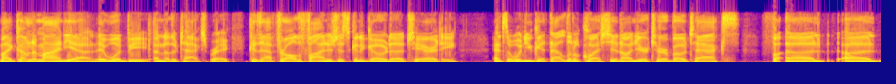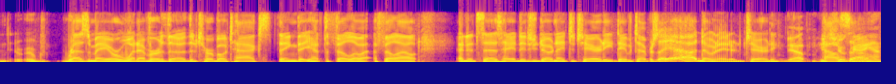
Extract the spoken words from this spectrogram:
might come to mind. Yeah, it would be another tax break. Because after all, the fine is just going to go to charity. And so when you get that little question on your TurboTax uh, uh, resume or whatever the the TurboTax thing that you have to fill out, fill out, and it says, "Hey, did you donate to charity?" David Tepper say, "Yeah, I donated to charity." Yep, he How sure so? can.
